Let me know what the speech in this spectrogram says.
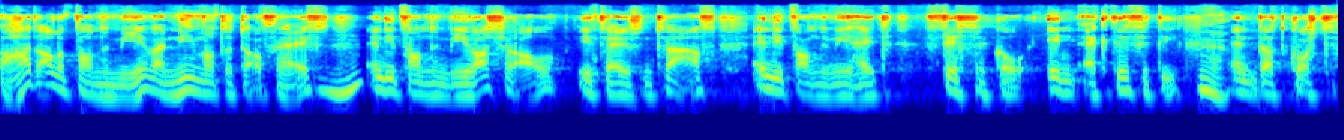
we hadden al een pandemie waar niemand het over heeft. Mm -hmm. En die pandemie was er al in 2012. En die pandemie heet physical inactivity. Ja. En dat kost 5,3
